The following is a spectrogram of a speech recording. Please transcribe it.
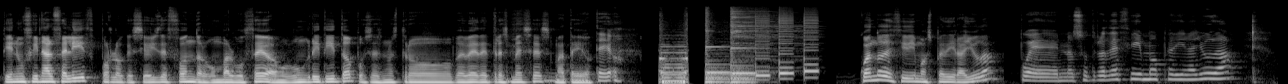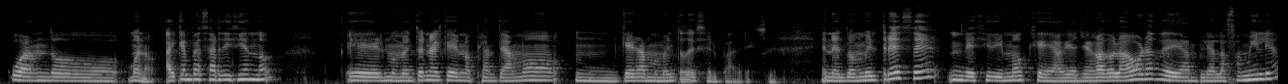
tiene un final feliz, por lo que si oís de fondo algún balbuceo algún gritito, pues es nuestro bebé de tres meses, Mateo. Mateo. ¿Cuándo decidimos pedir ayuda? Pues nosotros decidimos pedir ayuda cuando, bueno, hay que empezar diciendo el momento en el que nos planteamos mm, que era el momento de ser padres. En el 2013 decidimos que había llegado la hora de ampliar la familia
